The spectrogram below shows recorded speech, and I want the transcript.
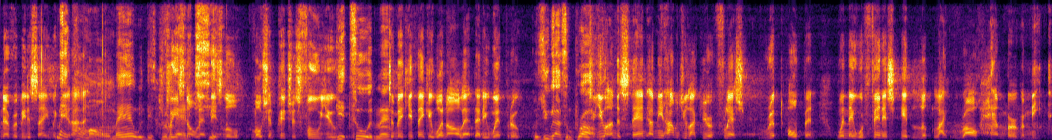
never be the same again. Man, come I, on, man, with this dramatic please don't let shit. these little motion pictures fool you Get to it, man. to make you think it wasn't all that that he went through. Cause you got some problems. Do you understand? I mean, how would you like your flesh ripped open? When they were finished, it looked like raw hamburger meat.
